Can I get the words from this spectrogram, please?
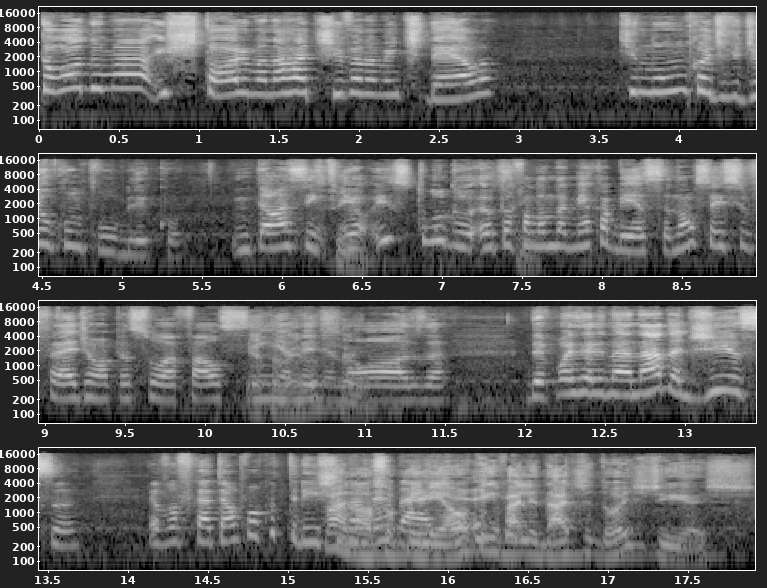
toda uma história, uma narrativa na mente dela que nunca dividiu com o público. Então, assim, eu, isso tudo eu tô Sim. falando da minha cabeça. Não sei se o Fred é uma pessoa falsinha, venenosa. Depois ele não é nada disso eu vou ficar até um pouco triste, Mas na nossa verdade. opinião tem validade de dois dias.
